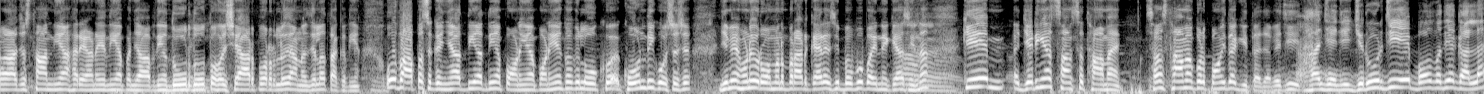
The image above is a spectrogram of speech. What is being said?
ਰਾਜਸਥਾਨ ਦੀਆਂ ਹਰਿਆਣੇ ਦੀਆਂ ਪੰਜਾਬ ਦੀਆਂ ਦੂਰ ਦੂਰ ਤੋਂ ਹੁਸ਼ਿਆਰਪੁਰ ਲੁਧਿਆਣਾ ਜ਼ਿਲ੍ਹਾ ਤੱਕ ਦੀਆਂ ਉਹ ਵਾਪਸ ਗਈਆਂ ਅੱਧੀਆਂ ਅੱਧੀਆਂ ਪੌਣੀਆਂ ਪੌਣੀਆਂ ਕਿਉਂਕਿ ਲੋਕ ਖੋ- ਖੋਹਣ ਦੀ ਕੋਸ਼ਿਸ਼ ਜਿਵੇਂ ਹੁਣੇ ਰੋਮਨ ਬਰਾੜ ਕਹਿ ਰਹੇ ਸੀ ਬੱਬੂ ਭਾਈ ਨੇ ਕਿਹਾ ਸੀ ਨਾ ਕਿ ਜਿਹੜੀਆਂ ਸੰਸਥਾਵਾਂ ਹੈ, ਸੰਸਥਾਵਾਂ ਕੋਲ ਪਹੁੰਚਦਾ ਕੀਤਾ ਜਾਵੇ ਜੀ। ਹਾਂਜੀ ਹਾਂਜੀ ਜਰੂਰ ਜੀ ਇਹ ਬਹੁਤ ਵਧੀਆ ਗੱਲ ਹੈ।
